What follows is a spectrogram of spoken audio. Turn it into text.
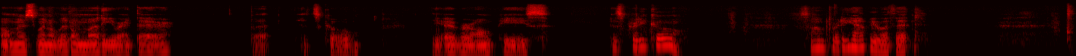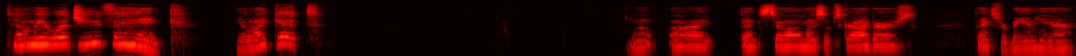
Almost went a little muddy right there, but it's cool. The overall piece is pretty cool. So I'm pretty happy with it. Tell me what you think. You like it? Well, all right. Thanks to all my subscribers. Thanks for being here.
